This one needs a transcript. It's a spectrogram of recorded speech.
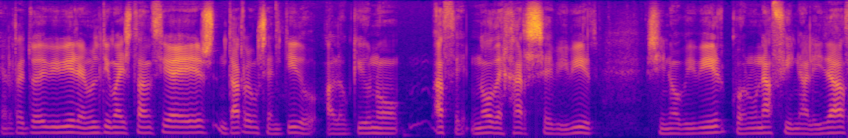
El reto de vivir en última instancia es darle un sentido a lo que uno hace, no dejarse vivir sino vivir con una finalidad,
